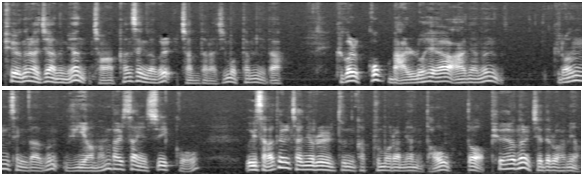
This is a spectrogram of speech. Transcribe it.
표현을 하지 않으면 정확한 생각을 전달하지 못합니다. 그걸 꼭 말로 해야 아냐는 그런 생각은 위험한 발상일 수 있고 의사가 될 자녀를 둔 부모라면 더욱더 표현을 제대로 하며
